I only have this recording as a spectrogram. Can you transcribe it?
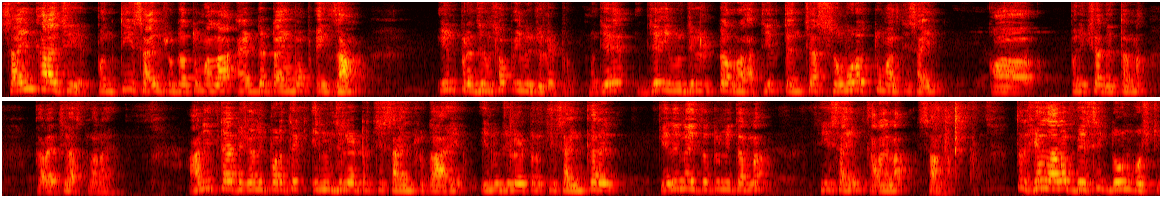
साईन करायची आहे पण ती साईनसुद्धा तुम्हाला at the time of exam in presence of invigilator म्हणजे जे इन्व्हिज्युलेटर राहतील त्यांच्या समोरच तुम्हाला ती साईन कॉ परीक्षा देताना करायची असणार आहे. आणि त्या ठिकाणी परत एक इन्व्हिजिलेटरची साईनसुद्धा आहे. इन्व्हिज्युलेटर ती साईन करेल. केली नाही तर तुम्ही त्यांना ही साईन करायला सांगा. तर हे झालं बेसिक दोन गोष्टी.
